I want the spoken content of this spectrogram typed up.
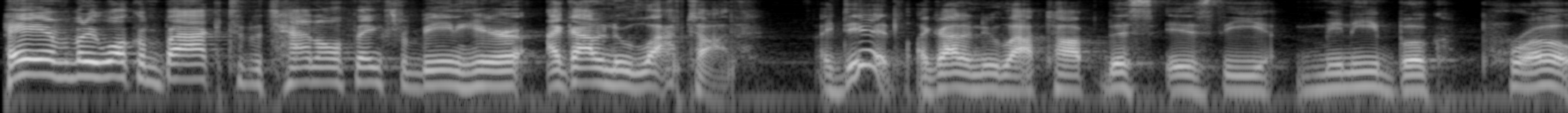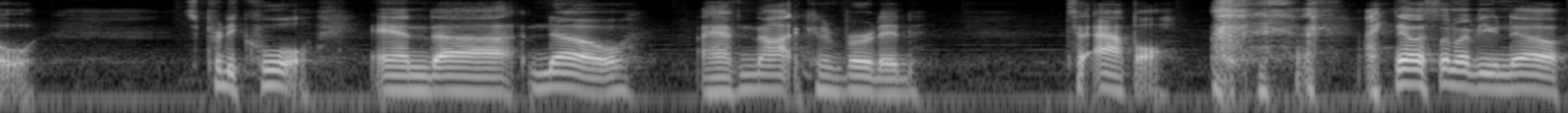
Hey everybody, welcome back to the channel. Thanks for being here. I got a new laptop. I did. I got a new laptop. This is the MiniBook Pro. It's pretty cool. And uh, no, I have not converted to Apple. I know some of you know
